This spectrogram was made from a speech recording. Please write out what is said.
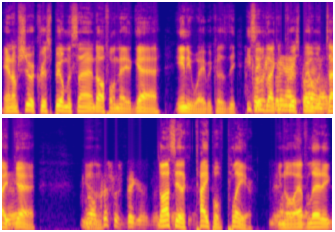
And I'm sure Chris Spielman signed off on that guy anyway because the, he seems like a Chris Spielman type guy. Well, know. Chris was bigger. But, No, I said a type of player. you know, athletic,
